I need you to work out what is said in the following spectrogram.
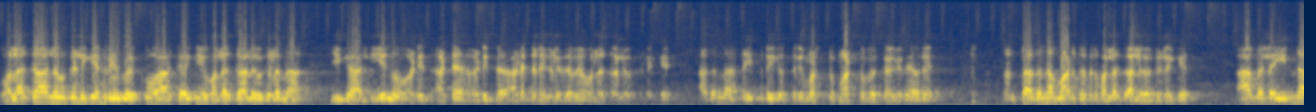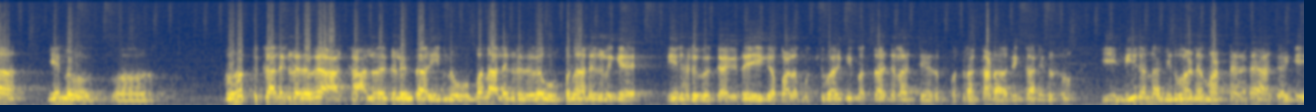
ಹೊಲಗಾಲುವೆಗಳಿಗೆ ಹರಿಬೇಕು. ಹಾಗಾಗಿ ಹೊಲಗಾಲುವೆಗಳನ್ನ ಈಗ ಅಲ್ಲಿ ಏನು ಅಡಿ, ಅಡೆ, ಅಡಿತ, ಅಡೆತಡೆಗಳಿದಾವೆ, ಹೊಲಗಾಲುವೆಗಳಿಗೆ ಅದನ್ನ ರೈತರಿಗೆ ಸರಿ ಮಾಡ್ಕೊ, ಮಾಡ್ಕೋಬೇಕಾಗಿದೆ. ಅವ್ರೆ ಸ್ವಂತ ಅದನ್ನ ಮಾಡ್ತಿದ್ರು ಹೊಲಗಾಲುವೆಗಳಿಗೆ. ಆಮೇಲೆ ಇನ್ನ ಏನು ಬೃಹತ್ ಕಾಲುಗಳಿದಾವೆ, ಆ ಕಾಲುವೆಗಳಿಂದ ಇನ್ನು ಉಪನಾಲೆಗಳಿದಾವೆ. ಉಪನಾಲೆಗಳಿಗೆ ನೀರು ಹರಿಬೇಕಾಗಿದೆ. ಈಗ ಬಹಳ ಮುಖ್ಯವಾಗಿ ಭದ್ರಾ ಜಲಾಶಯದ, ಭದ್ರಾ ಕಾಡ ಅಧಿಕಾರಿಗಳು ಈ ನೀರನ್ನ ನಿರ್ವಹಣೆ ಮಾಡ್ತಾ ಇದ್ದಾರೆ. ಹಾಗಾಗಿ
